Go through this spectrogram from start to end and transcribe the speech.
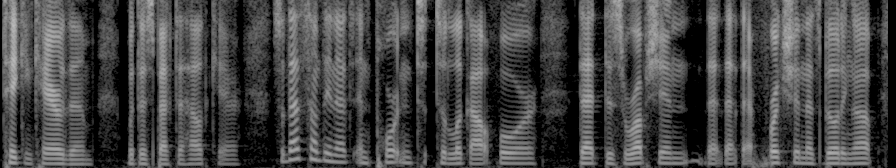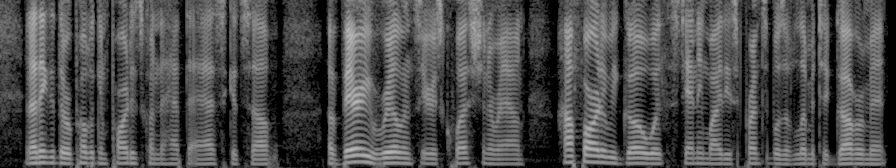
taking care of them with respect to healthcare. So that's something that's important to, to look out for. That disruption, that, that that friction that's building up, and I think that the Republican Party is going to have to ask itself a very real and serious question around how far do we go with standing by these principles of limited government,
